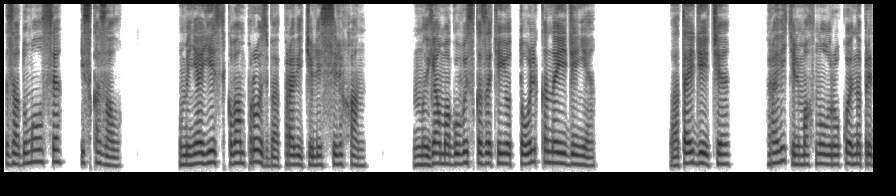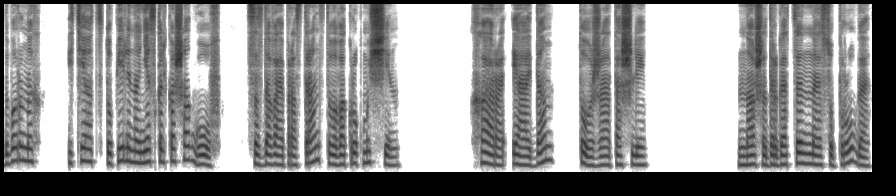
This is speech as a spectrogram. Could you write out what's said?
задумался и сказал, «У меня есть к вам просьба, правитель Сильхан, но я могу высказать ее только наедине». «Отойдите», — правитель махнул рукой на придворных, и те отступили на несколько шагов, создавая пространство вокруг мужчин. Хара и Айдан тоже отошли. Наша драгоценная супруга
